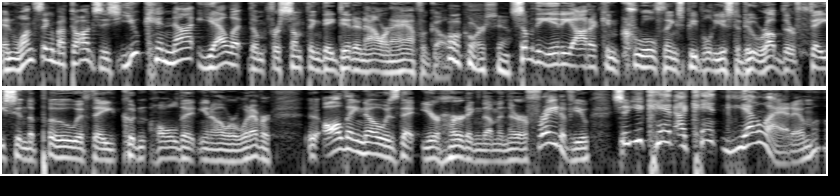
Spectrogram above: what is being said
And one thing about dogs is you cannot yell at them for something they did an hour and a half ago. Oh, of course, yeah. Some of the idiotic and cruel things people used to do, rub their face in the poo if they couldn't hold it, you know, or whatever. All they know is that you're hurting them and they're afraid of you. So you can't, I can't yell at him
